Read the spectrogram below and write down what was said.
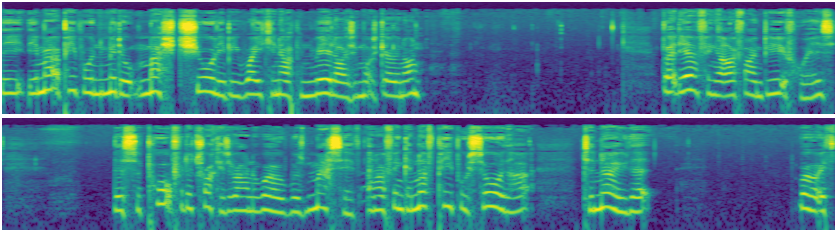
the the amount of people in the middle must surely be waking up and realizing what's going on. But the other thing that I find beautiful is the support for the truckers around the world was massive, and I think enough people saw that to know that. Well, if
